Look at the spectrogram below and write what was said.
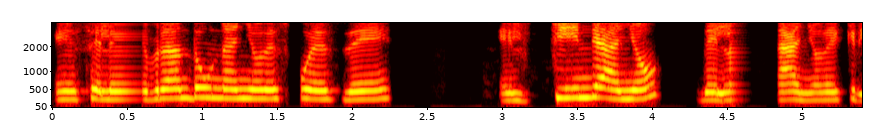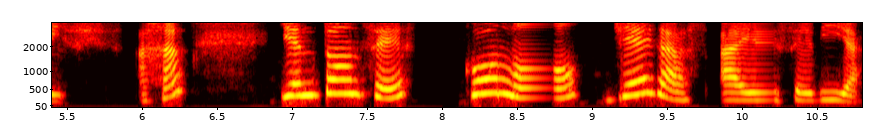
eh, celebrando un año después de el fin de año del año de crisis. Ajá. Y entonces, ¿cómo llegas a ese día?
